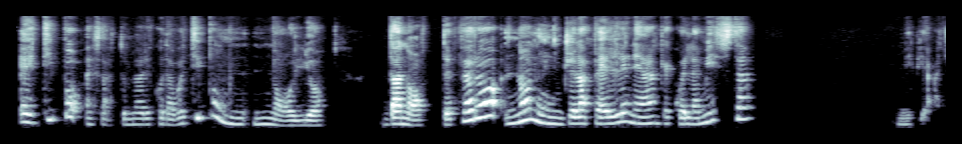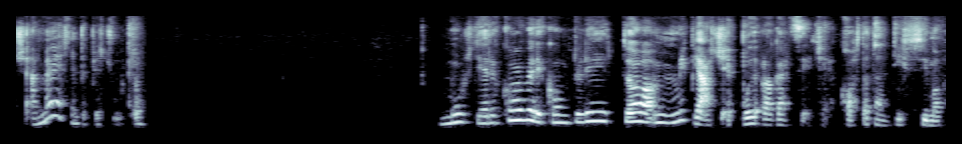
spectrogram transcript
È tipo esatto me lo ricordavo è tipo un, un olio da notte però non unge la pelle neanche quella mista. Mi piace a me è sempre piaciuto. Multi recovery completo mi piace. E poi ragazzi cioè, costa tantissimo.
